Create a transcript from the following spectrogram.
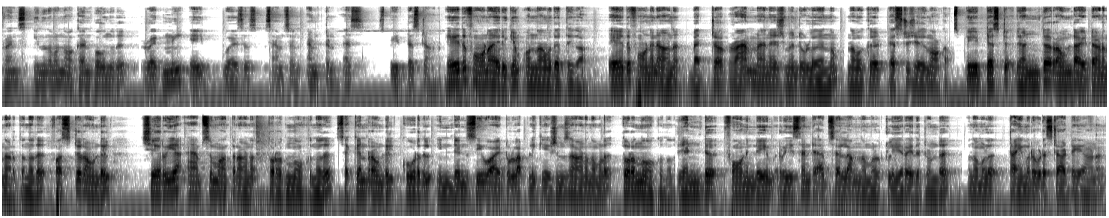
Friends ഇന്ന് നമ്മൾ നോക്കാൻ പോകുന്നത് Redmi eight versus Samsung M ten S speed test ആണ്. ഏത് ഫോണായിരിക്കും ഒന്നാമത് എത്തുക ഏത് ഫോണിനാണ് ബെറ്റർ റാം മാനേജ്മെന്റ് ഉള്ളതെന്നും നമുക്ക് ടെസ്റ്റ് ചെയ്ത് നോക്കാം. സ്പീഡ് ടെസ്റ്റ് രണ്ട് റൗണ്ട് ആയിട്ടാണ് നടത്തുന്നത്. ഫസ്റ്റ് റൗണ്ടിൽ ചെറിയ ആപ്സ് മാത്രമാണ് തുറന്നു നോക്കുന്നത്. സെക്കൻഡ് റൗണ്ടിൽ കൂടുതൽ ഇന്റൻസീവ് ആയിട്ടുള്ള അപ്ലിക്കേഷൻസ് ആണ് നമ്മൾ തുറന്നു നോക്കുന്നത്. രണ്ട് ഫോണിന്റെയും റീസെന്റ് ആപ്സ് എല്ലാം നമ്മൾ ക്ലിയർ ചെയ്തിട്ടുണ്ട്. നമ്മൾ ടൈമർ ഇവിടെ സ്റ്റാർട്ട് ചെയ്യുകയാണ്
